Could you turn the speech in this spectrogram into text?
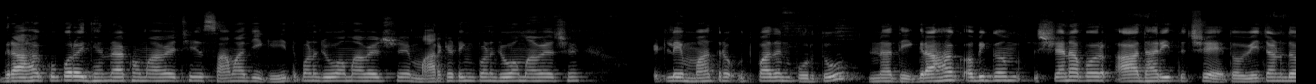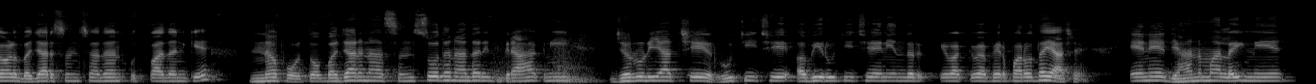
ગ્રાહક ઉપર ધ્યાન રાખવામાં આવે છે, સામાજિક હિત પણ જોવામાં આવે છે, માર્કેટિંગ પણ જોવામાં આવે છે, એટલે માત્ર ઉત્પાદન પૂરતું નથી. ગ્રાહક અભિગમ શેના પર આધારિત છે? તો વેચાણ દળ, બજાર સંસાધન ઉત્પાદન કે નફો? તો બજારના સંશોધન આધારિત ગ્રાહકની જરૂરિયાત છે, રુચિ છે, અભિરુચિ છે એની અંદર કેવા કેવા ફેરફારો થયા છે, એને ધ્યાનમાં લઈને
